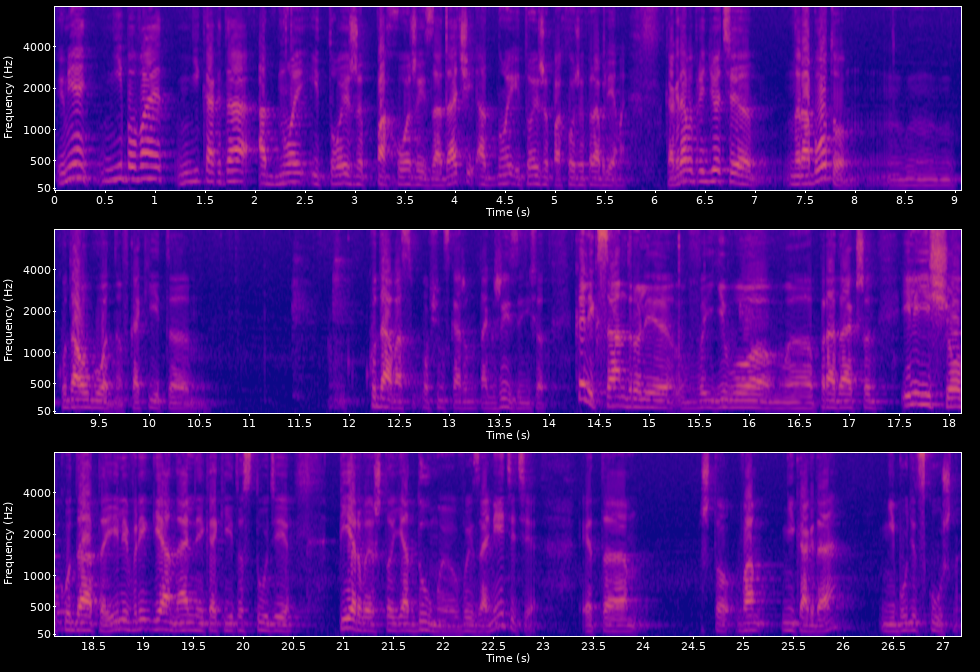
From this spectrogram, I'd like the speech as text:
У меня не бывает никогда одной и той же похожей задачи, одной и той же похожей проблемы. Когда вы придете на работу, куда угодно, в какие-то куда вас, в общем, скажем так, жизнь занесет. К Александру ли в его э, продакшн, или еще куда-то, или в региональные какие-то студии. Первое, что я думаю, вы заметите, это что вам никогда не будет скучно.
